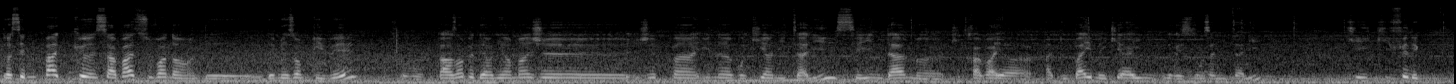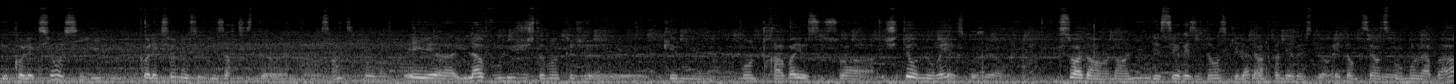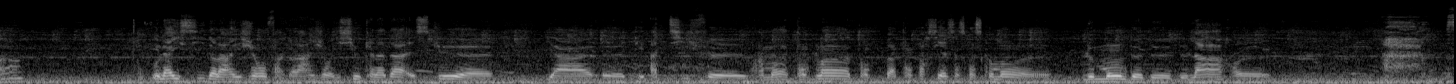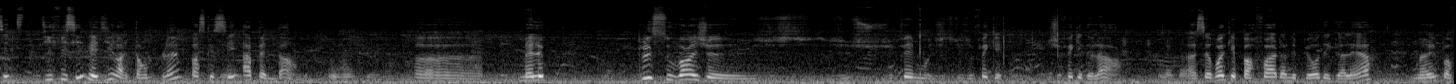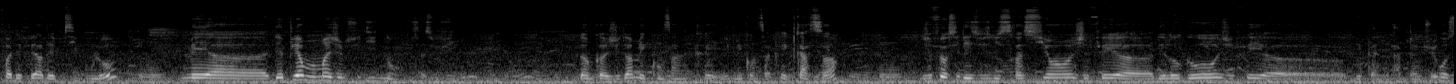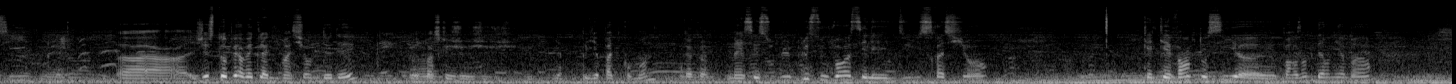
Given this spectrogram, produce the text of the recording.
Donc ce n'est pas que ça va souvent dans des, des maisons privées. Mhm. Par exemple, dernièrement, j'ai peint une œuvre qui est en Italie. C'est une dame qui travaille à Dubaï, mais qui a une résidence en Italie, qui, qui fait des, des collections aussi. Il, collectionne aussi des artistes euh, intéressants. Et euh, il a voulu justement que, je, que mon, travail aussi soit. J'étais honoré Exposé. hein. qu'il soit dans, dans l'une de ses résidences qu'il était en train de restaurer. Donc c'est en ce moment là-bas. Et là, ici, dans la région, enfin, dans la région, ici au Canada, est-ce que euh, il y a, euh, t'es actif euh, vraiment à temps plein, à temps, à temps partiel Ça se passe comment euh, le monde de, de l'art euh, C'est difficile de dire à temps plein parce que c'est up and down. Euh, mais le plus souvent, je, je, je- je fais, je, je fais que, je fais que de l'art. Euh, C'est vrai que parfois, dans des périodes de galère, il m'arrive parfois de faire des petits boulots. Mhm. Mais euh, depuis un moment, je me suis dit non, ça suffit. Donc, euh, je dois me consacrer, me consacrer qu'à ça. J'ai fait aussi des illustrations, j'ai fait euh, des logos, j'ai fait euh, pein- la peinture aussi. Euh, j'ai stoppé avec l'animation 2D euh, Mhm. parce que je, il n'y a, pas de commande. Mais c'est plus souvent, c'est les illustrations, quelques ventes aussi. euh, par exemple, dernièrement,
